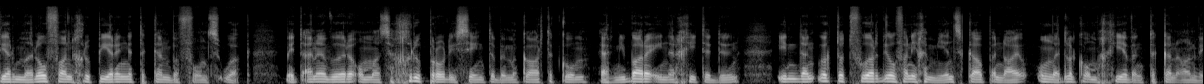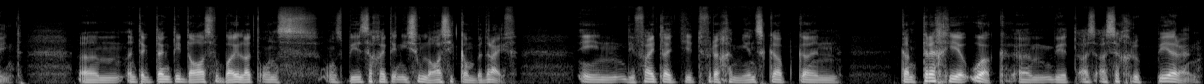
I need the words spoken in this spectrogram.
deur middel van groeperinge te kan befonds ook. Met ander woorde om as 'n groep produsente bymekaar te kom, hernubare energie te doen en dan ook tot voordeel van die gemeenskap in daai onmiddellike omgewing te kan aanwend. Ehm um, en ek dink dit daar's verby dat ons ons besigheid in isolasie kan bedryf. En die feit dat jy dit vir 'n gemeenskap kan kan teruggee ook, ehm um, weet as as 'n groepering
